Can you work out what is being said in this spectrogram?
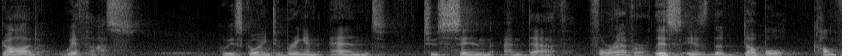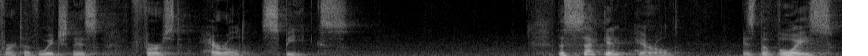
God with us, who is going to bring an end to sin and death forever. This is the double comfort of which this first herald speaks. The second herald is the voice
